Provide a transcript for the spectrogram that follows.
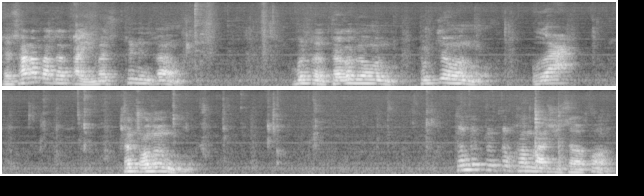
사람마다 다 입맛이 틀리니까 그래서 제가 병은 둘째는 으악 저 저는 쫀득쫀득한 맛이 있어갖고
